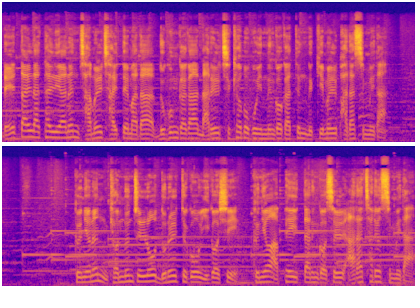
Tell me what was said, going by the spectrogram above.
내 딸 나탈리아는 잠을 잘 때마다 누군가가 나를 지켜보고 있는 것 같은 느낌을 받았습니다. 그녀는 곁눈질로 눈을 뜨고 이것이 그녀 앞에 있다는 것을 알아차렸습니다.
